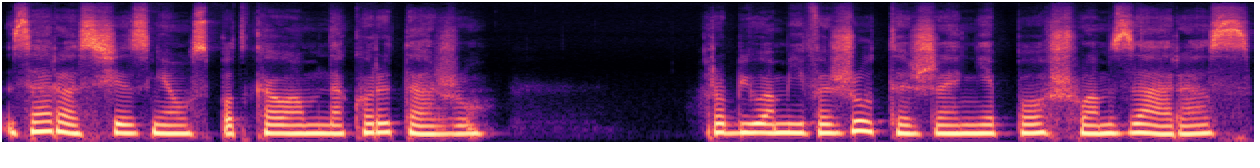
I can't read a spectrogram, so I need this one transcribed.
Zaraz się z nią spotkałam na korytarzu. Robiła mi wyrzuty, że nie poszłam zaraz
